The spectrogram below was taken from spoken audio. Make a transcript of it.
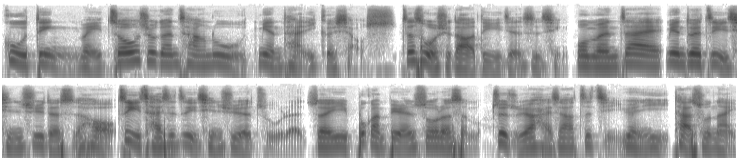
固定每每周就跟苍鹭面谈一个小时，这是我学到的第一件事情。我们在面对自己情绪的时候，自己才是自己情绪的主人，所以不管别人说了什么，最主要还是要自己愿意踏出那一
